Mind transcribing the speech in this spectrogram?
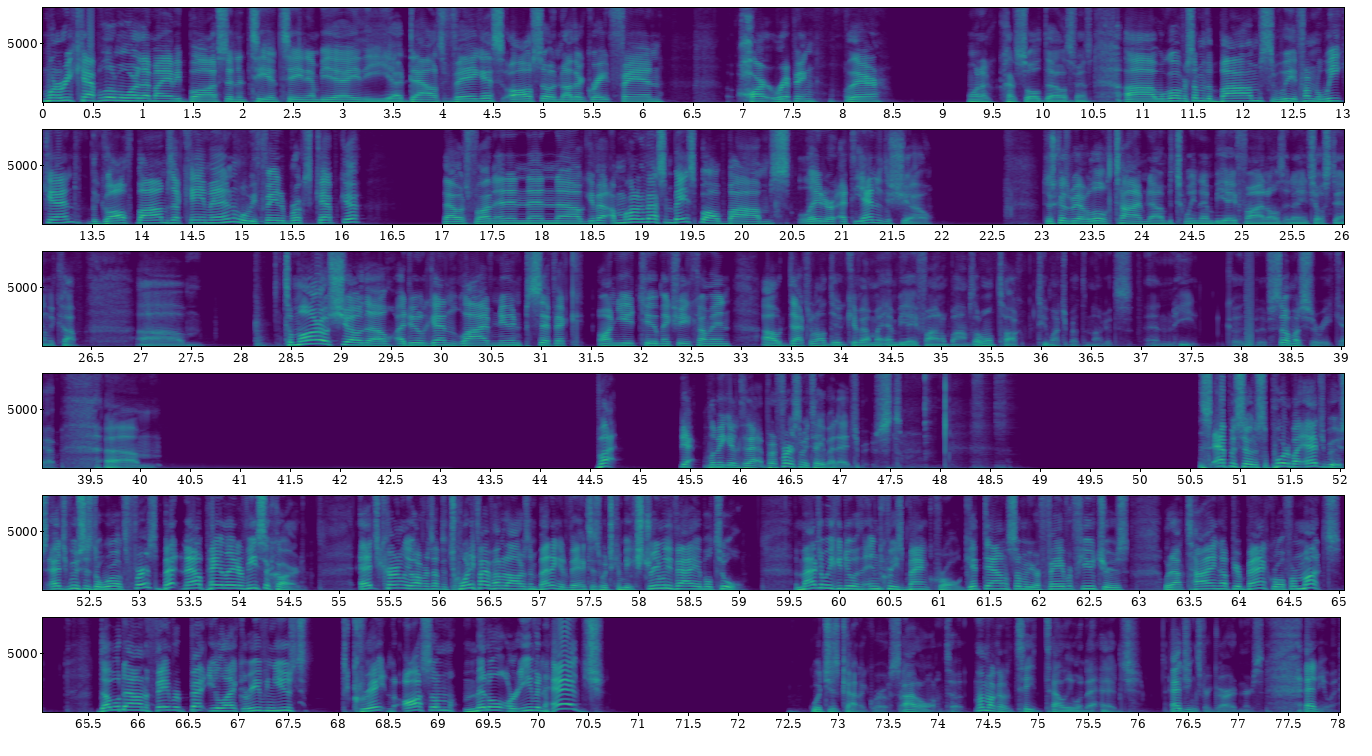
I'm going to recap a little more of that Miami Boston and TNT and NBA. The uh, Dallas Vegas, also another great fan, heart ripping there. I want to console Dallas fans. Uh, we'll go over some of the bombs we from the weekend, the golf bombs that came in. Will be faded Brooks Koepka. That was fun, and then, then uh, give out. I'm going to give out some baseball bombs later at the end of the show, just because we have a little time now between NBA Finals and NHL Stanley Cup. Um, tomorrow's show, though, I do again live noon Pacific on YouTube. Make sure you come in. Uh, that's when I'll do give out my NBA Final bombs. I won't talk too much about the Nuggets and Heat because there's so much to recap. Um, but yeah, let me get into that. But first, let me tell you about Edge Boost. This episode is supported by Edge Boost. Edge Boost is the world's first bet now, pay later Visa card. Edge currently offers up to $2,500 in betting advances, which can be extremely valuable tool. Imagine what you can do with increased bankroll. Get down on some of your favorite futures without tying up your bankroll for months. Double down on a favorite bet you like, or even use to create an awesome middle or even hedge, which is kind of gross. I don't want to. I'm not going to tell you when to hedge. Hedging's for gardeners. Anyway,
